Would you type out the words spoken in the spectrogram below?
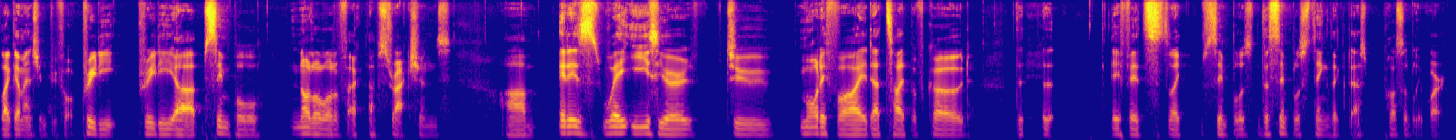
like I mentioned before, pretty pretty uh, simple, not a lot of abstractions. Um, it is way easier to modify that type of code uh, if it's like simplest, the simplest thing that could possibly work.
